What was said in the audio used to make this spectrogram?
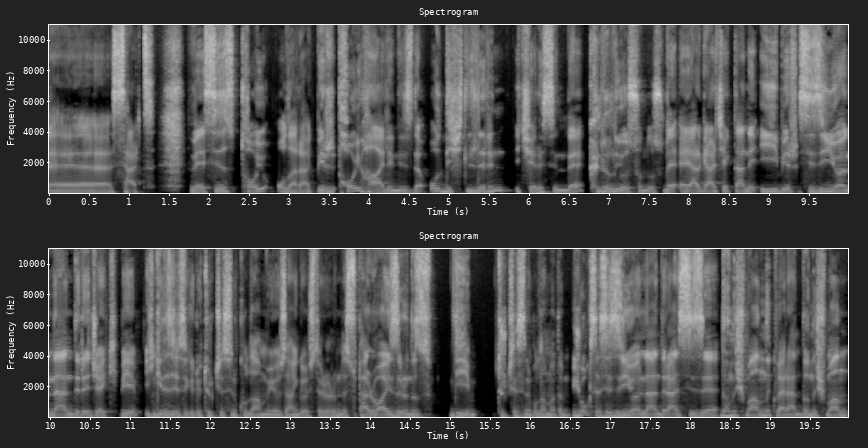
ee, sert ve siz toy olarak bir toy halinizde o dişlilerin içerisinde kırılıyorsunuz ve eğer gerçekten de iyi bir sizi yönlendirecek bir İngilizcesi geliyor Türkçesini kullanmaya özen gösteriyorum da supervisor'ınız diyeyim Türkçesini bulamadım. Yoksa sizi yönlendiren, size danışmanlık veren, danışman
